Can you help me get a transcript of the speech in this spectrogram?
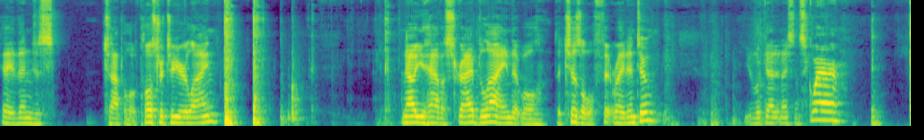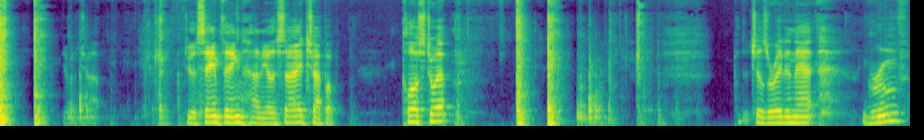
Okay, then just chop a little closer to your line. Now you have a scribed line that will the chisel will fit right into. You look at it nice and square. Do the same thing on the other side, chop up close to it. Put the chisel right in that groove.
